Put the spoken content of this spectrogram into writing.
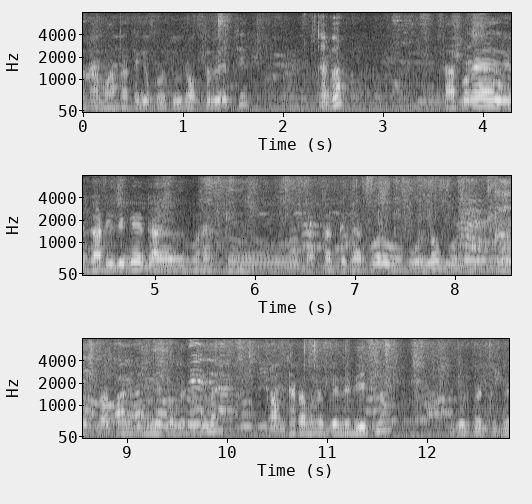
ওনার মাথা থেকে প্রচুর রক্ত বেরোচ্ছে। তারপর? তারপরে গাড়ি থেকে ডা- মানে ডাক্তার দেখার পর ও বলল বলল প্রাথমিক ইয়ে করতে কিছু না গামছাটা মানে বেঁধে দিয়েছিলাম। জোর করে টিপে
